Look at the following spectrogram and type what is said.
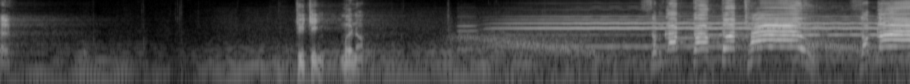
ទៅជួយជីងមើលណោះសម្រាប់កងទ័ពឆាវសម្រា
